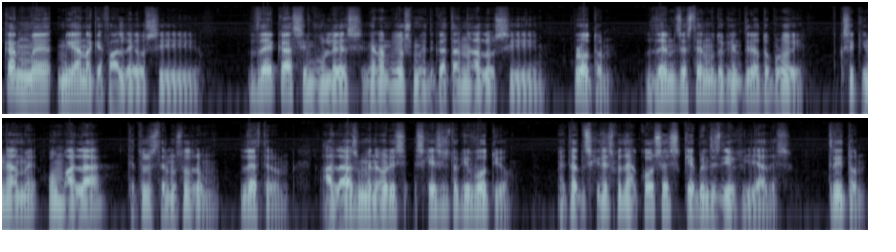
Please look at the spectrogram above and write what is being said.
κάνουμε μια ανακεφαλαίωση. 10 συμβουλές για να μειώσουμε την κατανάλωση. Πρώτον, δεν ζεσταίνουμε το κινητήρα το πρωί. Ξεκινάμε ομαλά και το ζεσταίνουμε στον δρόμο. Δεύτερον, αλλάζουμε νωρίς σχέσεις στο κυβότιο μετά τις 1500 και πριν τις 2000. Τρίτον,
